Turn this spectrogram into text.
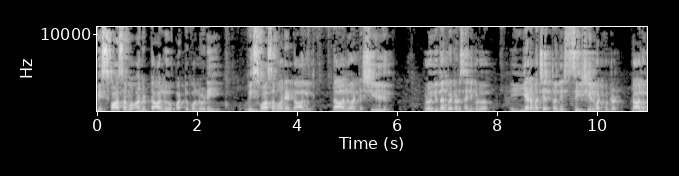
విశ్వాసము అను డాలు పట్టుకొనుడి. విశ్వాసము అనే డాలు. డాలు అంటే షీల్డ్. ఇప్పుడు యుద్ధం పెట్టాడు సైనికుడు ఎడమ చేత్తోని షీల్డ్ పట్టుకుంటాడు. డాలు.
